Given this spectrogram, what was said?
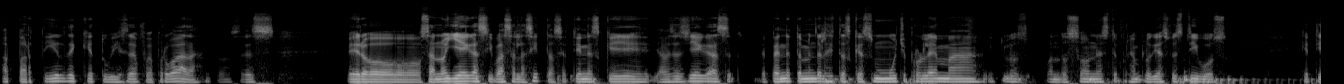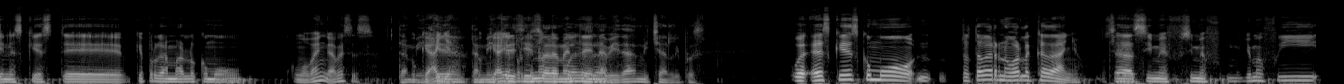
a partir de que tu visa fue aprobada. Entonces, pero, o sea, no llegas y vas a la cita. O sea, tienes que, a veces llegas, depende también de las citas, que es mucho problema, incluso cuando son, este, por ejemplo, días festivos, que tienes que, este, que programarlo como, como venga a veces. También, que haya, también que haya, quiere decir no te solamente puedes Navidad, mi Charlie, pues. Pues es que es como, trataba de renovarla cada año. O sea, Sí. si me, si me, yo me fui,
